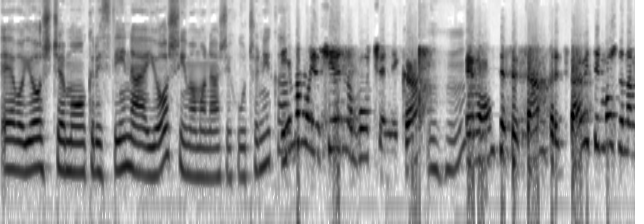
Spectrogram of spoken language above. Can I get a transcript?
Evo još ćemo, Kristina, još imamo naših učenika. Imamo još jednog učenika. Mhm. Evo, on će se sam predstaviti i možda nam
